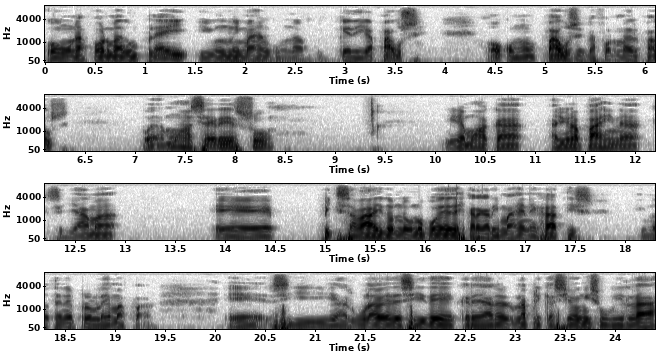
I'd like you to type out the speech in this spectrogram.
con una forma de un play y una imagen con una que diga pause o como un pause, la forma del pause. Podemos hacer eso. Miremos acá, hay una página que se llama eh, Pixabay donde uno puede descargar imágenes gratis y no tener problemas para eh, si alguna vez decide crear una aplicación y subirla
